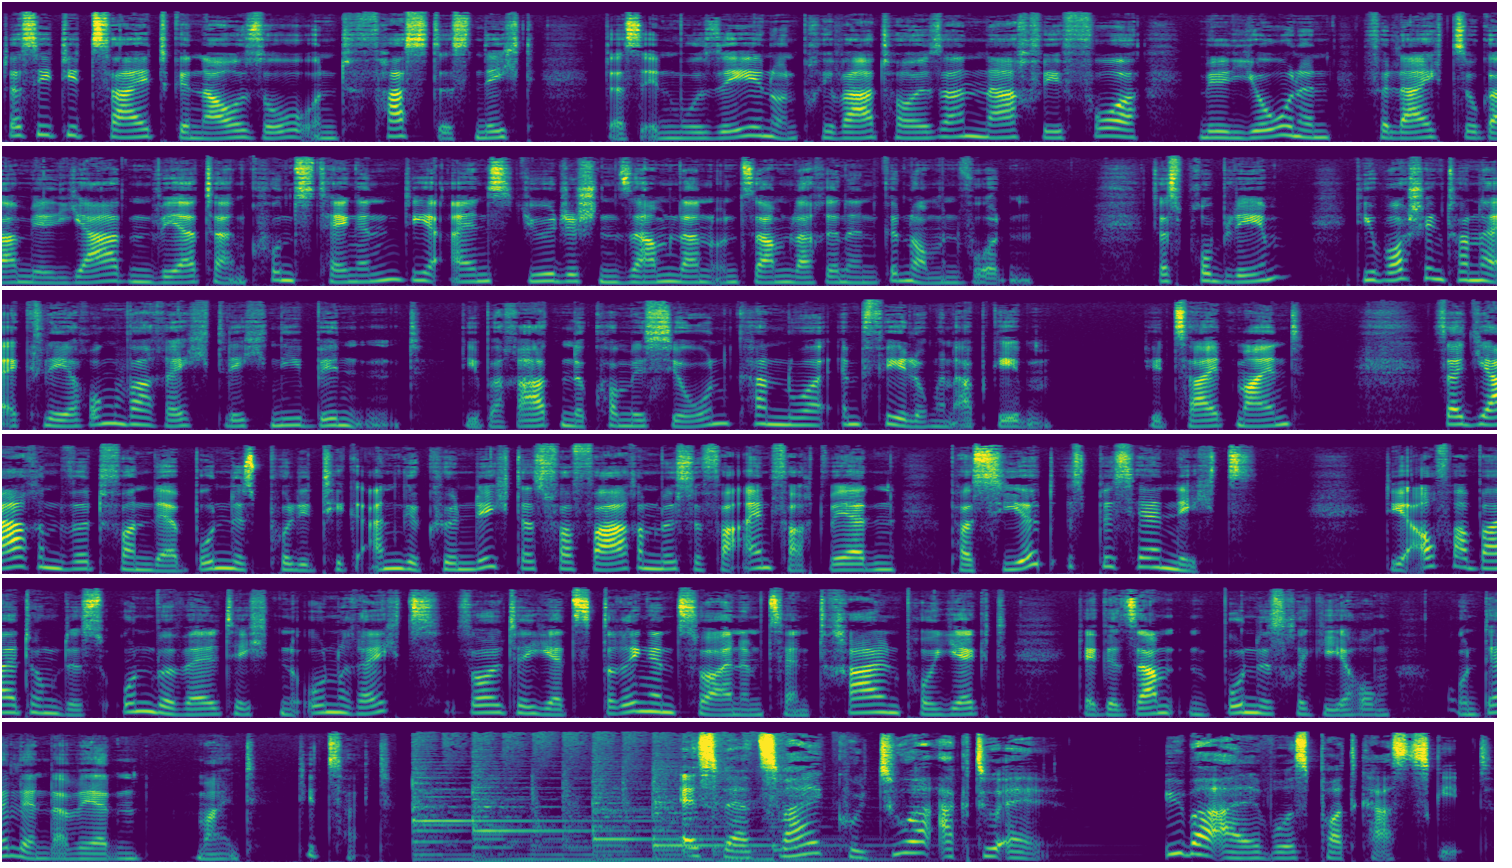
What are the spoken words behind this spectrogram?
Das sieht die Zeit genauso und fasst es nicht, dass in Museen und Privathäusern nach wie vor Millionen, vielleicht sogar Milliarden Werte an Kunst hängen, die einst jüdischen Sammlern und Sammlerinnen genommen wurden. Das Problem? Die Washingtoner Erklärung war rechtlich nie bindend. Die beratende Kommission kann nur Empfehlungen abgeben. Die Zeit meint, Seit Jahren wird von der Bundespolitik angekündigt, das Verfahren müsse vereinfacht werden. Passiert ist bisher nichts. Die Aufarbeitung des unbewältigten Unrechts sollte jetzt dringend zu einem zentralen Projekt der gesamten Bundesregierung und der Länder werden, meint die Zeit. SWR 2 Kultur aktuell. Überall, wo es Podcasts gibt.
